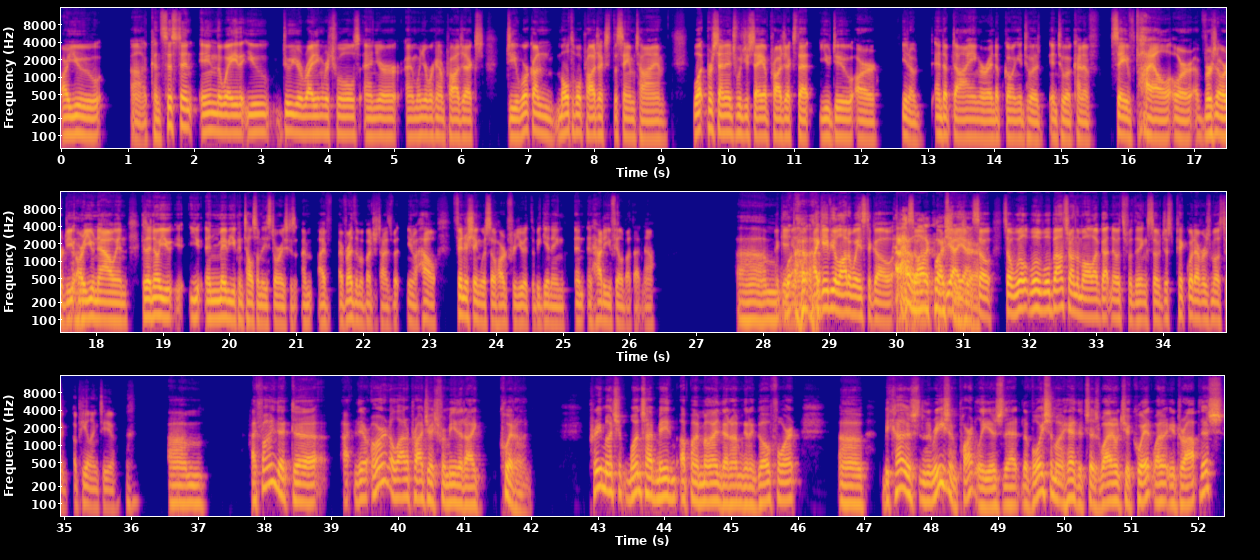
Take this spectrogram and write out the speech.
are you uh, consistent in the way that you do your writing rituals and your and when you're working on projects? Do you work on multiple projects at the same time? What percentage would you say of projects that you do are you know end up dying or end up going into a into a kind of save pile or a version or do you, are you now in because i know you you and maybe you can tell some of these stories because i'm i've i've read them a bunch of times but you know how finishing was so hard for you at the beginning and, and how do you feel about that now um, I gave, you a lot, I gave you a lot of ways to go. So, a lot of questions. Yeah, yeah. So, so we'll we'll we'll bounce around them all. I've got notes for things. So just pick whatever's most appealing to you. um, I find that uh, I, there aren't a lot of projects for me that I quit on pretty much once I've made up my mind that I'm going to go for it, uh, because the reason partly is that the voice in my head that says, "Why don't you quit? Why don't you drop this?"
